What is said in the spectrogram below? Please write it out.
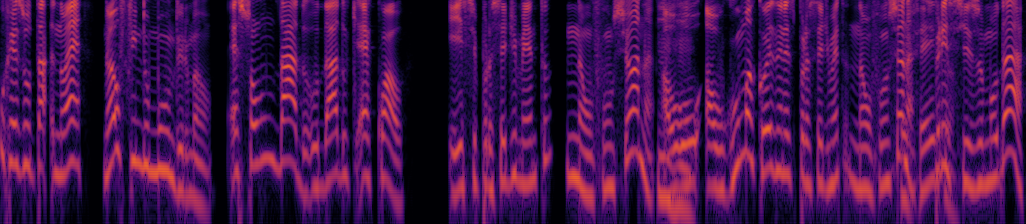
o resultado não é, não é o fim do mundo, irmão. É só um dado. O dado que é qual? Esse procedimento não funciona. Uhum. Ou alguma coisa nesse procedimento não funciona. Perfeito. Preciso mudar.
